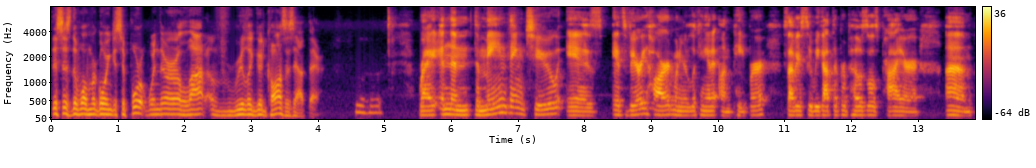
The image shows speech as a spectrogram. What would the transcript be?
this is the one we're going to support when there are a lot of really good causes out there. Mm-hmm right? And then the main thing too is it's very hard when you're looking at it on paper because obviously we got the proposals prior. Um,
